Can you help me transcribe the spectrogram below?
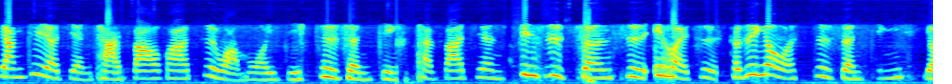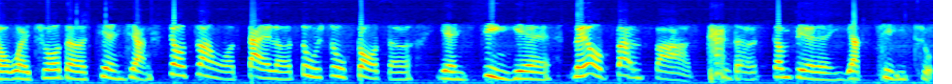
详细的检查，包括视网膜以及视神经，才发现近视深是一回事。可是因为我视神经有萎缩的现象，就算我戴了度数够的。眼镜也没有办法看得跟别人一样清楚。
